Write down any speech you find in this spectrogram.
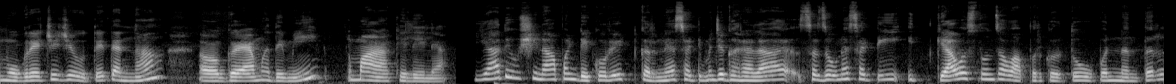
मोगऱ्याचे जे होते त्यांना गळ्यामध्ये मी माळा केलेल्या. या दिवशी ना आपण डेकोरेट करण्यासाठी म्हणजे घराला सजवण्यासाठी इतक्या वस्तूंचा वापर करतो. पण नंतर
